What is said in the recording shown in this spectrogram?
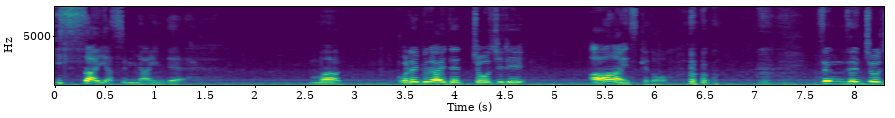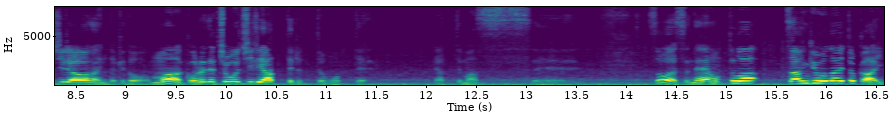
一切休みないんでまあこれぐらいで帳尻合わないんですけど 全然帳尻合わないんだけどまあこれで帳尻合ってるって思ってやってます、えー、そうですね。本当は残業代とかいっ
